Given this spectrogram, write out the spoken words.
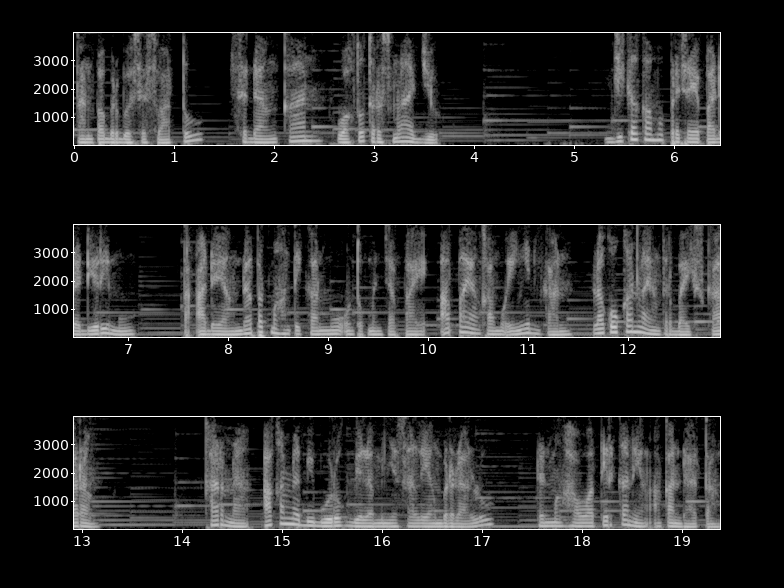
tanpa berbuat sesuatu, sedangkan waktu terus melaju. Jika kamu percaya pada dirimu, tak ada yang dapat menghentikanmu untuk mencapai apa yang kamu inginkan, lakukanlah yang terbaik sekarang. Karena akan lebih buruk bila menyesali yang berlalu dan mengkhawatirkan yang akan datang.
